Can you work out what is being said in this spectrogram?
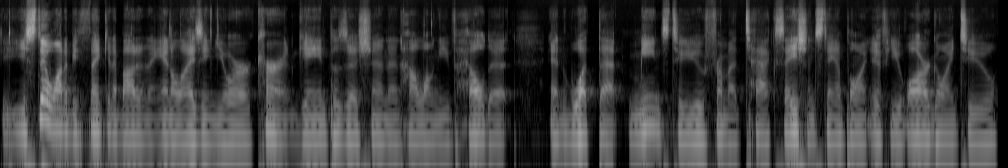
you still want to be thinking about it and analyzing your current gain position and how long you've held it and what that means to you from a taxation standpoint if you are going to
